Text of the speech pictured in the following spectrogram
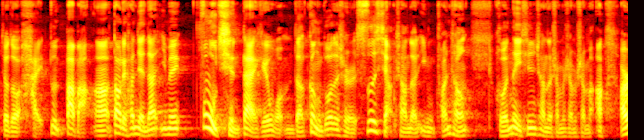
叫做海顿爸爸啊，道理很简单，因为父亲带给我们的更多的是思想上的一种传承和内心上的什么什么什么啊，而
